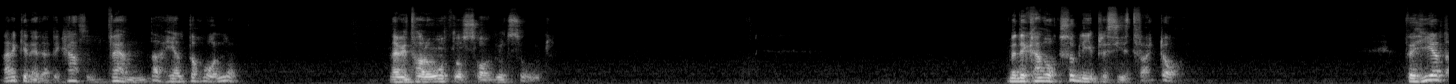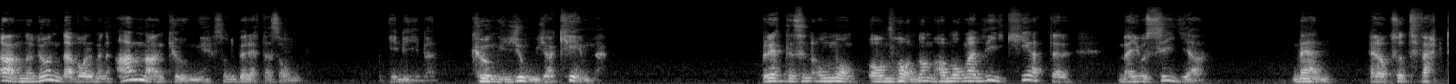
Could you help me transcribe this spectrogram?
Märker ni det? Det kan alltså vända helt och hållet. När vi tar åt oss av Guds ord. Men det kan också bli precis tvärtom. För helt annorlunda var det med en annan kung som det berättas om i Bibeln. Kung Jojakim. Berättelsen om, om honom har många likheter med Josia men är också tvärt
